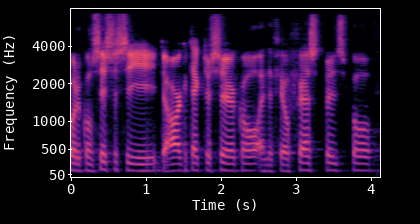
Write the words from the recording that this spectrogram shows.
for the consistency, the architecture circle and the fail fast principle.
